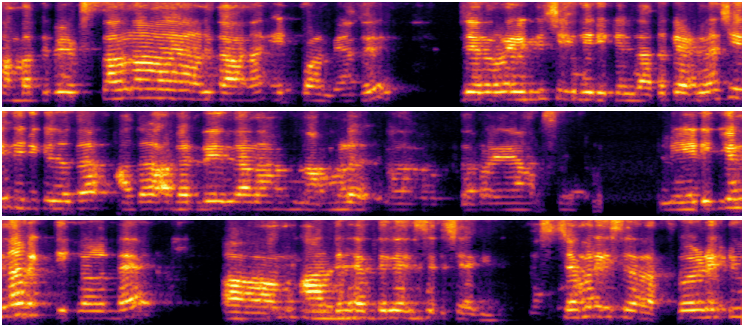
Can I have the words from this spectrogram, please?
സമ്പത്ത് വ്യവസ്ഥ എന്നുള്ളതാണ് എക്കോണമി അത് ജനറേറ്റ് ചെയ്തിരിക്കുന്നത്. അത് ഘടന ചെയ്തിരിക്കുന്നത് അത് അവരുടെ എന്താണ് നമ്മൾ എന്താ പറയാ മേടിക്കുന്ന വ്യക്തികളുടെ ആഗ്രഹത്തിനനുസരിച്ചായിരിക്കും. Customer is referred to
